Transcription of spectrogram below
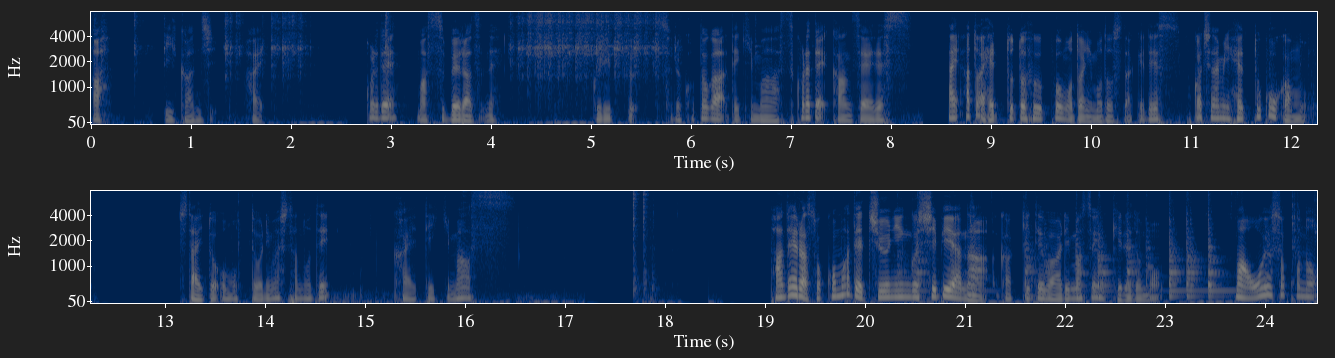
あ、いい感じ。はい。これで、まあ、滑らずね、グリップすることができます。これで完成です。はい。あとはヘッドとフープを元に戻すだけです。僕はちなみにヘッド交換もしたいと思っておりましたので、変えていきます。パデラそこまでチューニングシビアな楽器ではありませんけれども、まあおおよそこの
